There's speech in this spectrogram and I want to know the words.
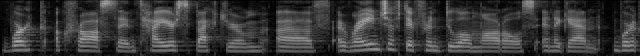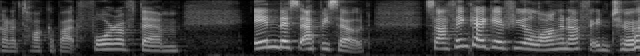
work across the entire spectrum of a range of different dual models. And again, we're going to talk about four of them in this episode. So I think I gave you a long enough intro.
